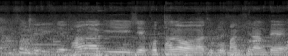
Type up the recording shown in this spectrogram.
학생들이 이제 방학이 이제 곧 다가와가지고 많긴 한데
